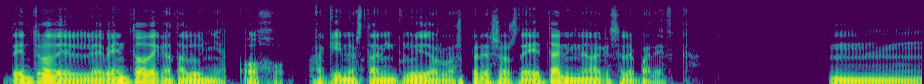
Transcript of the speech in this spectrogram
dentro del evento de Cataluña. Ojo, aquí no están incluidos los presos de ETA ni nada que se le parezca. Mm,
